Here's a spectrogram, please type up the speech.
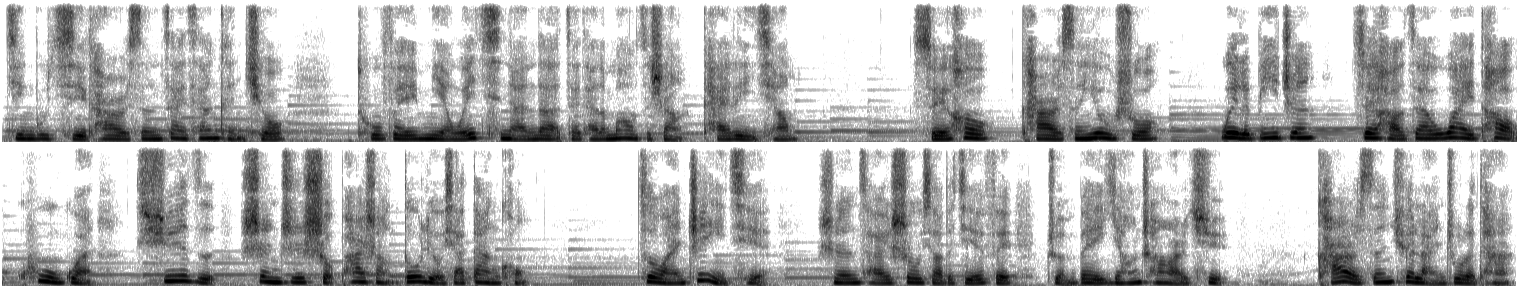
经不起卡尔森再三恳求，土匪勉为其难地在他的帽子上开了一枪。随后，卡尔森又说：“为了逼真，最好在外套、裤管。”靴子甚至手帕上都留下弹孔。做完这一切，身材瘦小的劫匪准备扬长而去，卡尔森却拦住了他，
